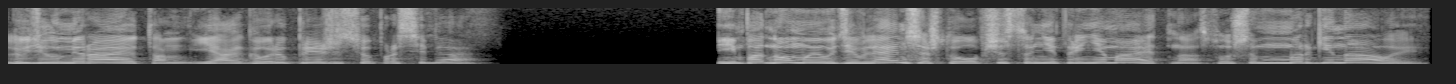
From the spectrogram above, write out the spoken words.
Люди умирают там. Я говорю прежде всего про себя. И потом мы удивляемся, что общество не принимает нас, потому что мы маргиналы.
